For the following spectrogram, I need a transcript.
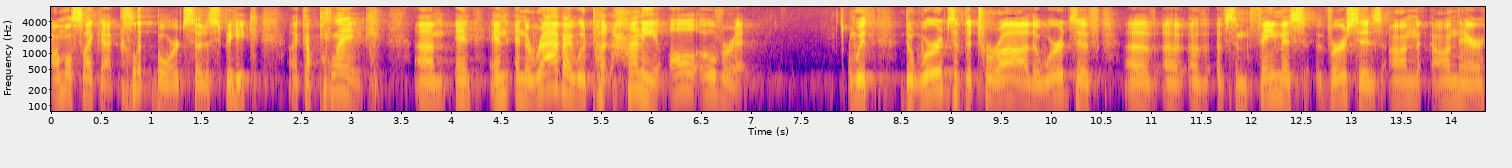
almost like a clipboard, so to speak, like a plank, um, and, and, and the rabbi would put honey all over it with the words of the Torah, the words of, of, of, of, some famous verses on, on there,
